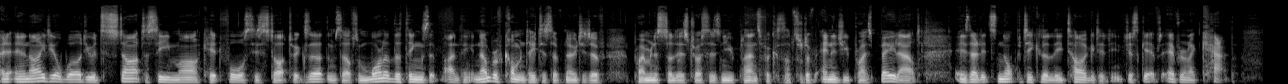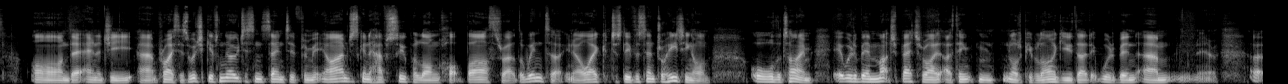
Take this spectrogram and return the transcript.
in an ideal world, you would start to see market forces start to exert themselves. And one of the things that I think a number of commentators have noted of Prime Minister Liz Truss's new plans for some sort of energy price bailout is that it's not particularly targeted. It just gives everyone a cap on their energy uh, prices, which gives no disincentive for me. You know, I'm just going to have super long hot baths throughout the winter. You know, I could just leave the central heating on all the time. It would have been much better. I, I think a lot of people argue that it would have been um, you know, uh,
